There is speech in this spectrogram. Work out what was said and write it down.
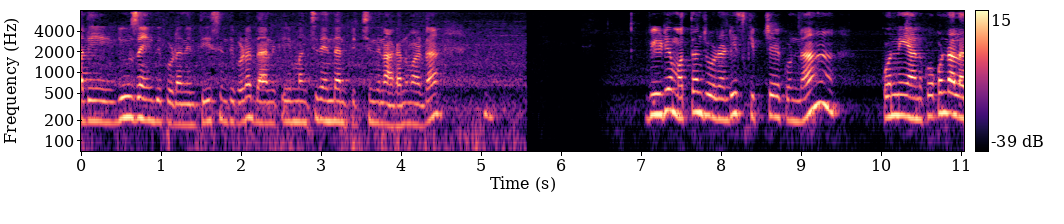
అది యూజ్ అయింది కూడా నేను తీసింది కూడా దానికి మంచిదైంది అనిపించింది నాకు అనమాట వీడియో మొత్తం చూడండి స్కిప్ చేయకుండా. కొన్ని అనుకోకుండా అలా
